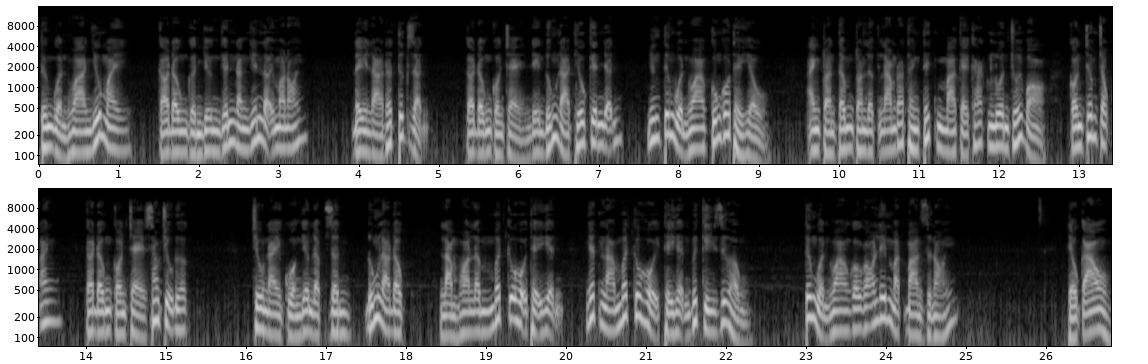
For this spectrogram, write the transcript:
Tương Quẩn Hoa nhíu mày, cả đồng gần như nghiến răng nghiến lợi mà nói, đây là rất tức giận. Cao Đông còn trẻ nên đúng là thiếu kiên nhẫn, nhưng Tương Quẩn Hoa cũng có thể hiểu. Anh toàn tâm toàn lực làm ra thành tích mà kẻ khác luôn chối bỏ, còn châm chọc anh, Cao Đông còn trẻ sao chịu được. Chiêu này của Nghiêm Lập Dân đúng là độc, làm Hoa Lâm mất cơ hội thể hiện, nhất là mất cơ hội thể hiện với Kỳ Dư Hồng. Tương Quẩn Hoa gõ gõ lên mặt bàn rồi nói: "Tiểu Cao,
